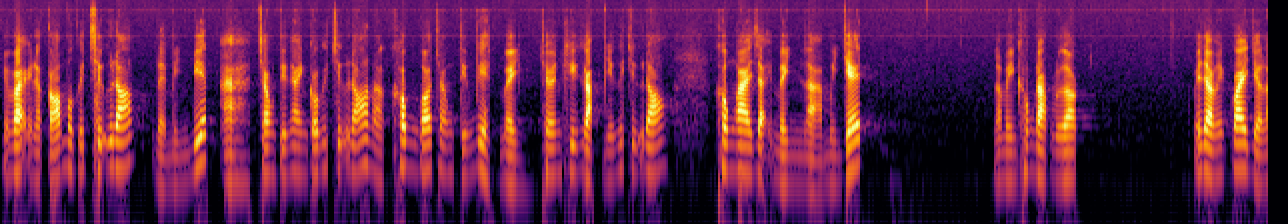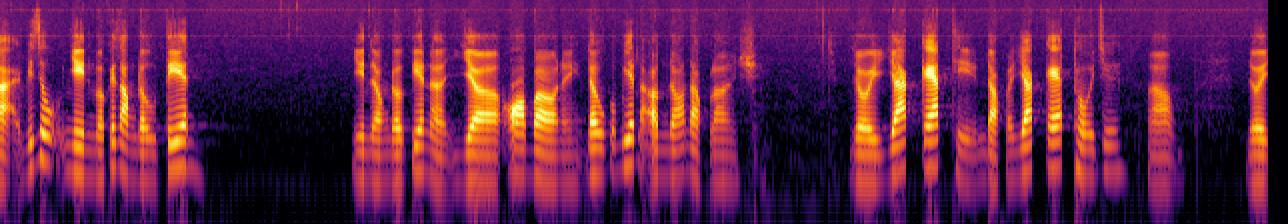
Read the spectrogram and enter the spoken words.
Như vậy là có một cái chữ đó để mình biết à trong tiếng Anh có cái chữ đó là không có trong tiếng Việt mình, cho nên khi gặp những cái chữ đó, không ai dạy mình là mình chết, là mình không đọc được. Bây giờ mình quay trở lại, ví dụ nhìn vào cái dòng đầu tiên, nhìn dòng đầu tiên là giờ over này, đâu có biết là âm đó đọc là rồi jacket thì đọc là jacket thôi chứ không? Rồi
